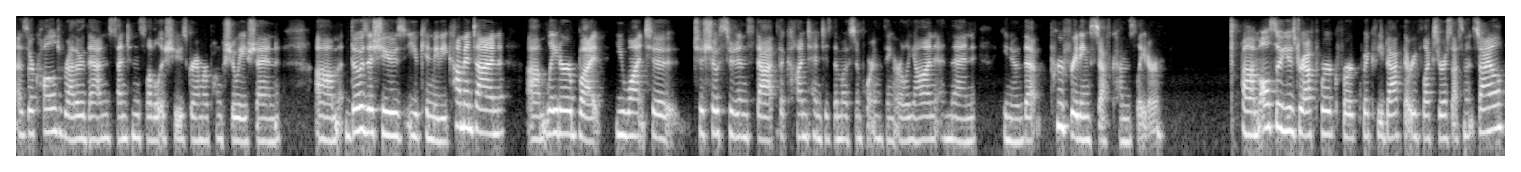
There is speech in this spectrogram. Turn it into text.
as they're called, rather than sentence level issues, grammar, punctuation. Um, those issues you can maybe comment on, um, later, but you want to to show students that the content is the most important thing early on, and then you know that proofreading stuff comes later. Um, also use draft work for quick feedback that reflects your assessment style.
